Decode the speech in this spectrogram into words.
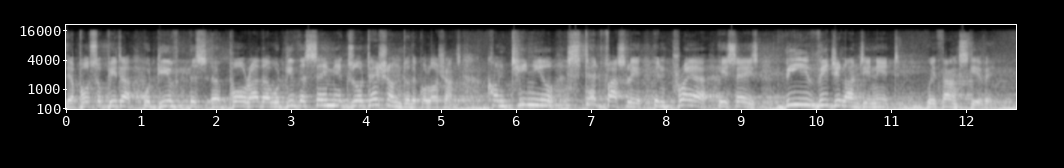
The apostle Peter would give this, uh, Paul rather, would give the same exhortation to the Colossians. Continue steadfastly in prayer, he says. Be vigilant in it with thanksgiving.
